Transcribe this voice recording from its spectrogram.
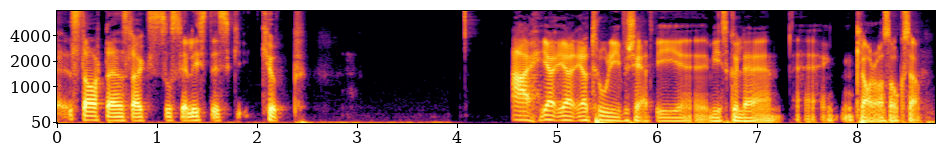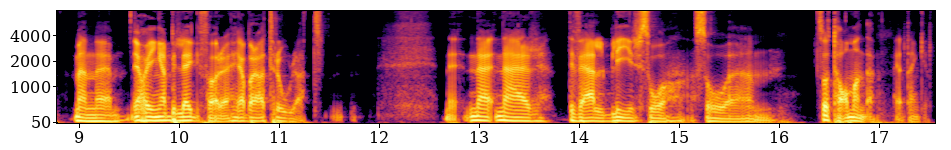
starta en slags socialistisk kupp. Ah, jag, jag, jag, tror i och för sig att vi, eh, vi skulle eh, klara oss också. Men eh, jag har inga belägg för det. Jag bara tror att när, när det väl blir så, så, eh, så tar man det helt enkelt.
